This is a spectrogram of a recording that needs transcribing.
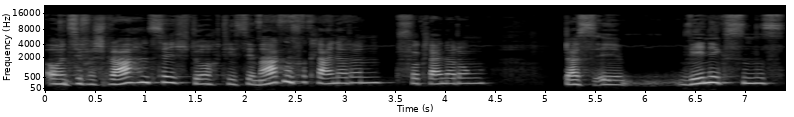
Und sie versprachen sich durch diese Magenverkleinerung, Dass wenigstens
